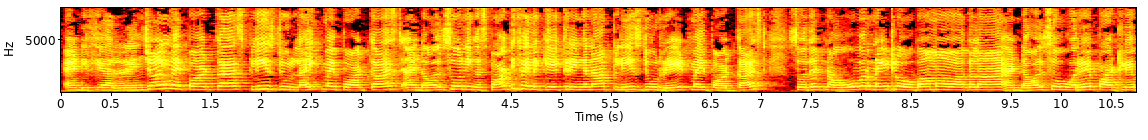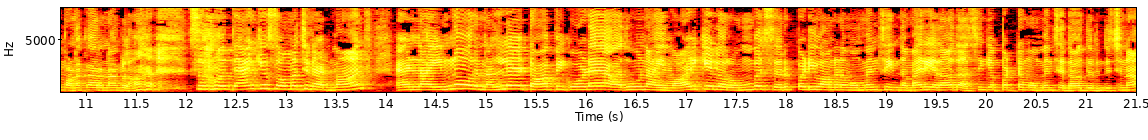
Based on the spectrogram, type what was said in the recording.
and if you are enjoying my podcast please do like my podcast and also நீங்கள் ஸ்பாட்டிஃபைல கேட்குறீங்கன்னா please do rate my podcast so that நான் ஓவர் நைட்டில் ஒபாமாவாகலாம் அண்ட் ஆல்சோ ஒரே பாட்டிலேயே பணக்காரனாகலாம். So thank you so much in advance and நான் இன்னும் ஒரு நல்ல டாப்பிக்கோட அதுவும் நான் என் வாழ்க்கையில் ரொம்ப செருப்படி வாங்கின மொமெண்ட்ஸ் இந்த மாதிரி ஏதாவது அசிங்கப்பட்ட மொமெண்ட்ஸ் ஏதாவது இருந்துச்சுன்னா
